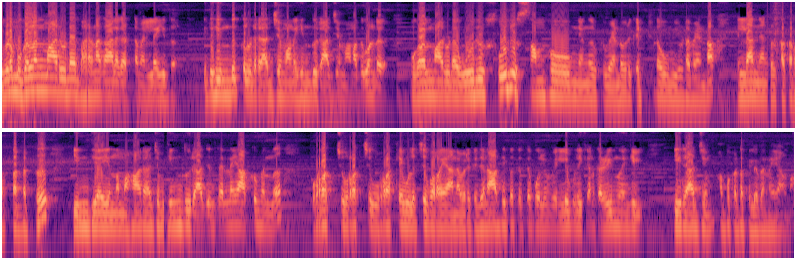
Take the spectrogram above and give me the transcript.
ഇവിടെ മുഗളന്മാരുടെ ഭരണകാലഘട്ടമല്ല ഇത്. ഇത് ഹിന്ദുക്കളുടെ രാജ്യമാണ് ഹിന്ദു രാജ്യമാണ്. അതുകൊണ്ട് മുഗളന്മാരുടെ ഒരു ഒരു സംഭവവും ഞങ്ങൾക്ക് വേണ്ട ഒരു കെട്ടിടവും ഇവിടെ വേണ്ട. എല്ലാം ഞങ്ങൾ തകർത്തെടുത്ത് ഇന്ത്യ എന്ന മഹാരാജ്യം ഹിന്ദു രാജ്യം തന്നെയാക്കുമെന്ന് ഉറച്ചുറച്ച് ഉറക്കെ വിളിച്ചു പറയാൻ അവർക്ക് ജനാധിപത്യത്തെ പോലും വെല്ലുവിളിക്കാൻ കഴിയുന്നുവെങ്കിൽ ഈ രാജ്യം അപകടത്തിൽ തന്നെയാണ്.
